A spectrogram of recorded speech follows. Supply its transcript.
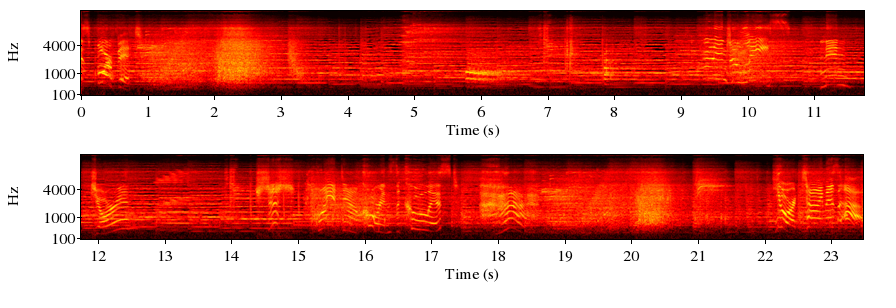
Is forfeit. Ninja Lease. Ninjorin? Shush! Quiet down. Corrin's the coolest. Your time is up.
